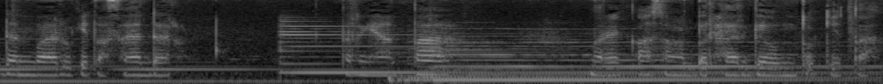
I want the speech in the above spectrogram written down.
Dan baru kita sadar ternyata mereka sangat berharga untuk kita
